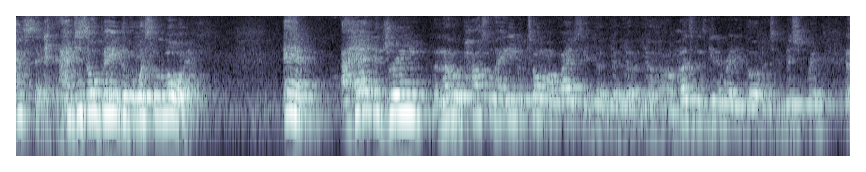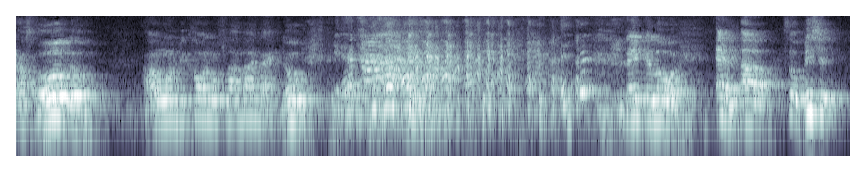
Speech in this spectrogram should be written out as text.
I said, I just obeyed the voice of the Lord. And I had the dream. Another apostle had even told my wife, said, your, your, your, your um, husband's getting ready to go up into the bishopric. And I was oh, no. I don't want to be called no fly by night. No. Thank you, Lord. And uh, so Bishop,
